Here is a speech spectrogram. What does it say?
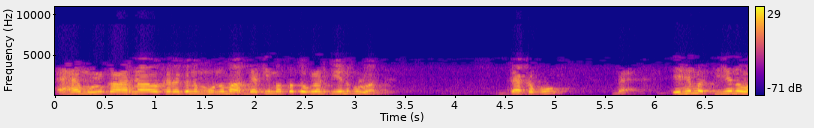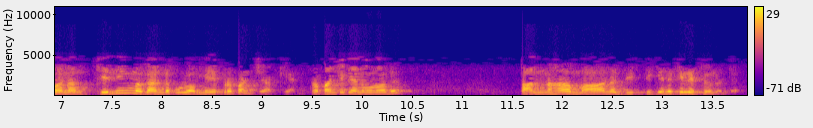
ඇහැ මුල් කාරණාව කරගෙන මොනම අත්දැකීමක්වත් ඔයගලන්ට තියෙන්න පුළුවන්ද? දැකපු බෑ. එහෙම තියෙනවා නම් කෙලින්ම ගන්න පුළුවන් මේ ප්‍රපංචයක් කියන්නේ. ප්‍රපංච කියන්නේ මොනවද? තණ්හා මාන දිට්ඨි කියන කෙලෙස් වලට.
